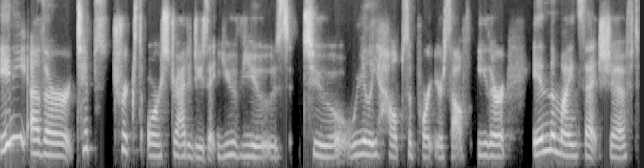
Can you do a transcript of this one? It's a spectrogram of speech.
any other tips tricks or strategies that you've used to really help support yourself either in the mindset shift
